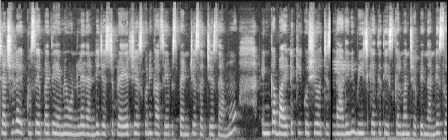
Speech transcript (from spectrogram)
చర్చిలో ఎక్కువసేపు అయితే ఏమీ ఉండలేదండి. జస్ట్ ప్రేయర్ చేసుకుని కాసేపు స్పెండ్ చేసి వచ్చేసాము. ఇంకా బయటికి ఖుషి వచ్చేసి డాడీని బీచ్కి అయితే తీసుకెళ్ళమని చెప్పిందండి. సో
